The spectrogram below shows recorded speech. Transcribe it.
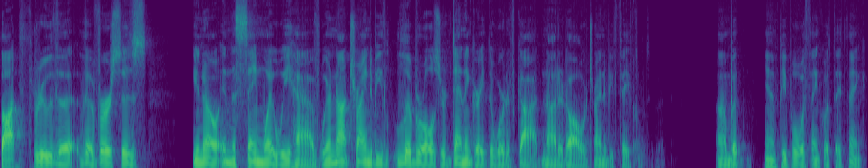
thought through the, the verses, you know, in the same way we have. We're not trying to be liberals or denigrate the word of God, not at all. We're trying to be faithful to it. Um, but, yeah, people will think what they think.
